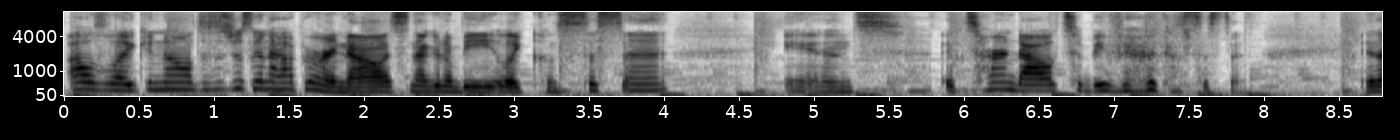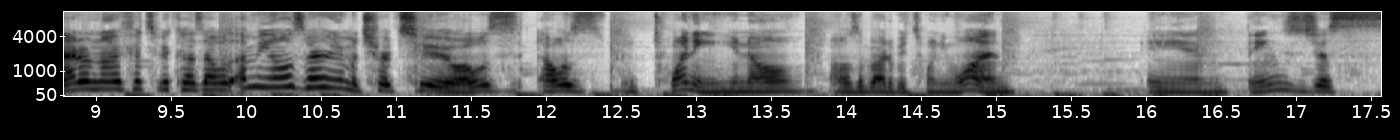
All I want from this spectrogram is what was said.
I was like, you know, this is just gonna happen right now. It's not gonna be like consistent. And it turned out to be very consistent and I don't know if it's because I was I mean I was very immature too. I was I was 20, you know. I was about to be 21 and things just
